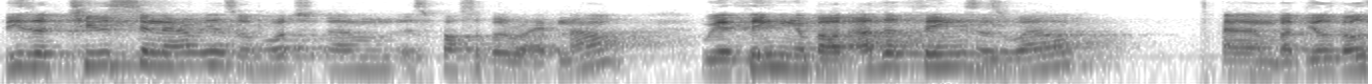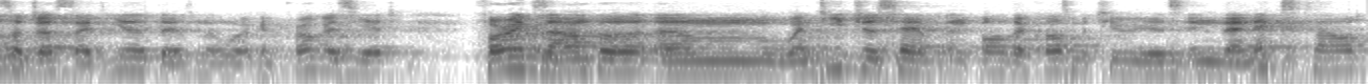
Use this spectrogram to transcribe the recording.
These are two scenarios of what um, is possible right now. We are thinking about other things as well, um, but those are just ideas. There's no work in progress yet. For example, um, when teachers have all their course materials in their Nextcloud,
